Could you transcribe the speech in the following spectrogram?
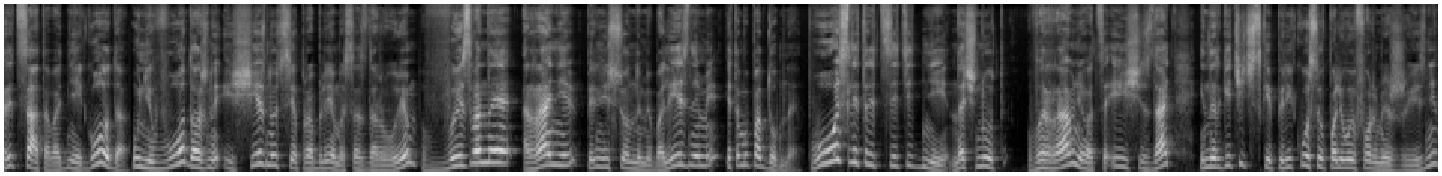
30 дней голода у него должны исчезнуть все проблемы со здоровьем, вызванные ранее перенесенными болезнями и тому подобное. После 30 дней начнут выравниваться и исчезать энергетические перекосы в полевой форме жизни,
